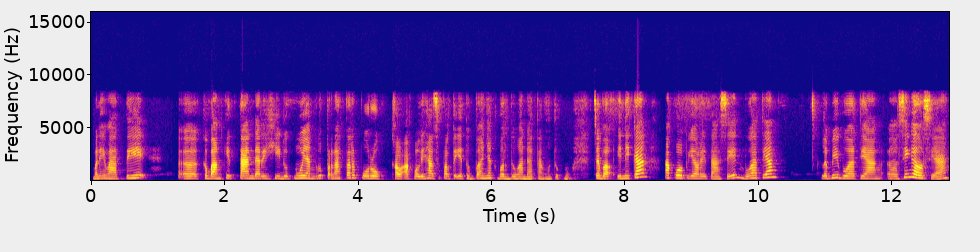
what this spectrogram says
Menikmati uh, kebangkitan dari hidupmu yang dulu pernah terpuruk. Kalau aku lihat seperti itu banyak keberuntungan datang untukmu. Coba ini kan aku prioritasin buat yang lebih buat yang uh, singles ya.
